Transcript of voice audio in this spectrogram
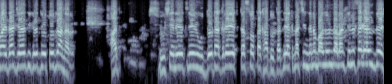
फायदा ज्याला तिकडे तो जाणार. आज शिवसेनेतले उद्धव ठाकरे एकटाच स्वतः खात होता. ते एकनाथ शिंदेनं बाजूला झाला आणि तिने सगळ्या देश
